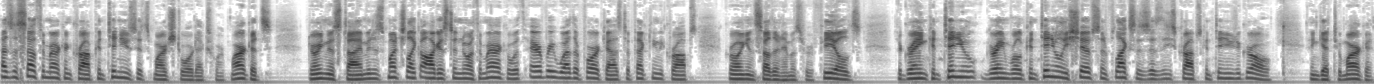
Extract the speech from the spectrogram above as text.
as the South American crop continues its march toward export markets. During this time, it is much like August in North America, with every weather forecast affecting the crops growing in southern hemisphere fields. The grain, continue, grain world continually shifts and flexes as these crops continue to grow and get to market.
